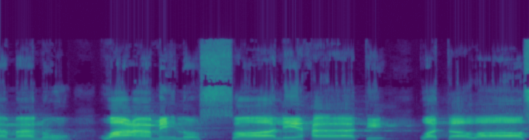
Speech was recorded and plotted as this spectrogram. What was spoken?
آمنوا وعملوا الصالحات وتواصوا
